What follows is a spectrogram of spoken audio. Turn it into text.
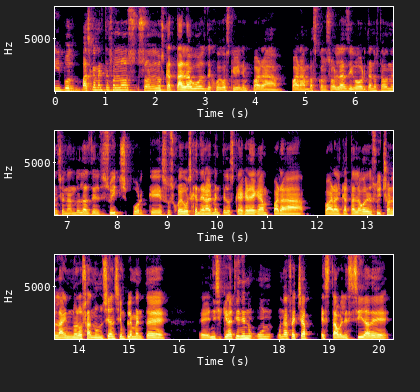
Y pues básicamente son los, son los catálogos de juegos que vienen para, para ambas consolas. Digo, ahorita no estamos mencionando las del Switch porque esos juegos generalmente los que agregan para, para el catálogo de Switch Online no los anuncian, simplemente eh, ni siquiera tienen una fecha establecida de,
